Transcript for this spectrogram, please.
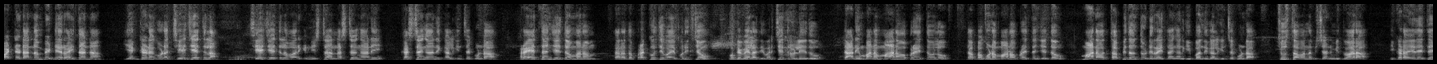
పట్టడన్నం పెట్టే రైతన్న ఎక్కడ కూడా చేజేతుల చేజేతుల వారికి నిష్ట నష్టం కానీ కష్టం కానీ కలిగించకుండా ప్రయత్నం చేద్దాం మనం. తర్వాత ప్రకృతి వైపరీత్యం ఒకవేళ అది ఎవరి చేతిలో లేదు దానికి మనం మానవ ప్రయత్నంలో తప్పకుండా మానవ ప్రయత్నం చేద్దాం. మానవ తప్పిదంతో రైతాంగానికి ఇబ్బంది కలిగించకుండా చూస్తామన్న విషయాన్ని మీ ద్వారా ఇక్కడ ఏదైతే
